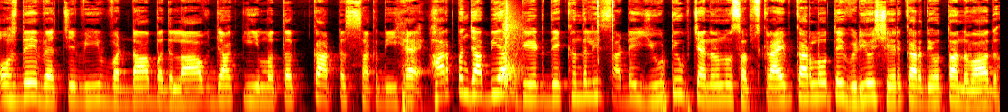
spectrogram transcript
ਉਸ ਦੇ ਵਿੱਚ ਵੀ ਵੱਡਾ ਬਦਲਾਵ ਜਾਂ ਕੀਮਤ ਘਟ ਸਕਦੀ ਹੈ। ਹਰ ਪੰਜਾਬੀ ਅਪਡੇਟ ਦੇਖਣ ਦੇ ਲਈ ਸਾਡੇ YouTube ਚੈਨਲ ਨੂੰ ਸਬਸਕ੍ਰਾਈਬ ਕਰ ਲਓ ਤੇ ਵੀਡੀਓ ਸ਼ੇਅਰ ਕਰ ਦਿਓ। ਧੰਨਵਾਦ।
